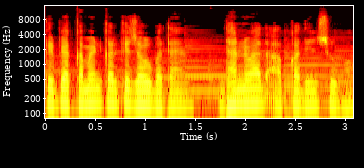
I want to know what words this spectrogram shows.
कृपया कमेंट करके ज़रूर बताएँ। धन्यवाद, आपका दिन शुभ हो।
